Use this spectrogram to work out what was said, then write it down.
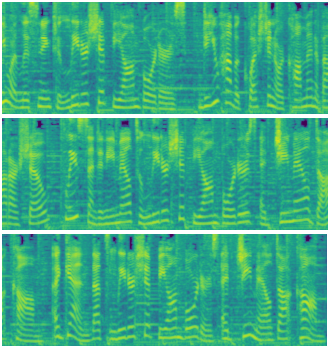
You are listening to Leadership Beyond Borders. Do you have a question or comment about our show? Please send an email to leadershipbeyondborders at gmail.com. Again, that's leadershipbeyondborders at gmail.com.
